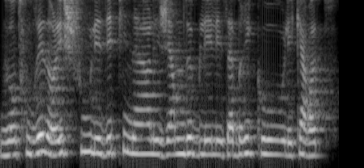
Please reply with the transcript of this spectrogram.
Vous en trouverez dans les choux, les épinards, les germes de blé, les abricots, les carottes.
